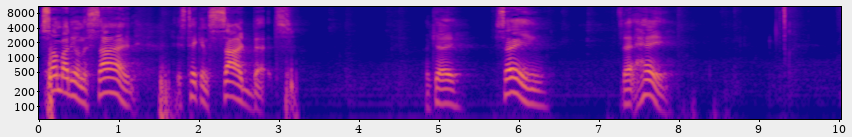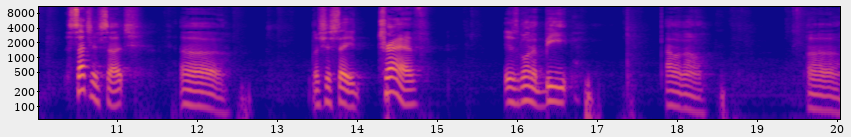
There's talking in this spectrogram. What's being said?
Somebody on the side is taking side bets. Okay? Saying that, hey, such and such, uh, let's just say Trav is going to beat, I don't know, uh,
